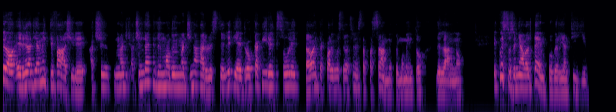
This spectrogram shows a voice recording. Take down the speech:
però è relativamente facile, accendendo in modo immaginario le stelle dietro, capire il Sole davanti a quale costellazione sta passando in quel momento dell'anno. E questo segnava il tempo per gli antichi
